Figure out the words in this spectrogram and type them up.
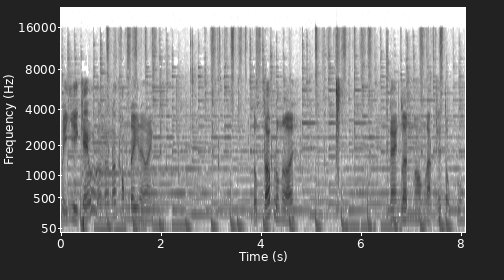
Bị gì kéo, nó nó không đi nè mày. Tục tớp luôn rồi. Đang lên ngon lành cái tục luôn.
